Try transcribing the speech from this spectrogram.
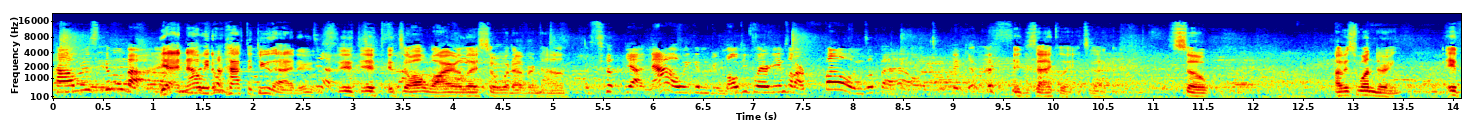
powers combined. yeah, and now we don't have to do that. It's, it, it, it's all wireless or whatever now. yeah, now we can do multiplayer games on our phones. What the hell? It's ridiculous. Exactly, exactly. So, I was wondering if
